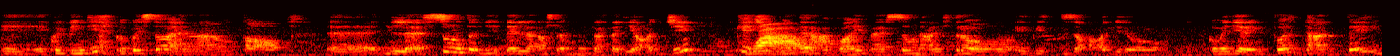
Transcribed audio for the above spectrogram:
E quindi ecco, questo era un po' eh, il sunto di, della nostra puntata di oggi che wow. ci porterà poi verso un altro episodio, come dire, importante in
